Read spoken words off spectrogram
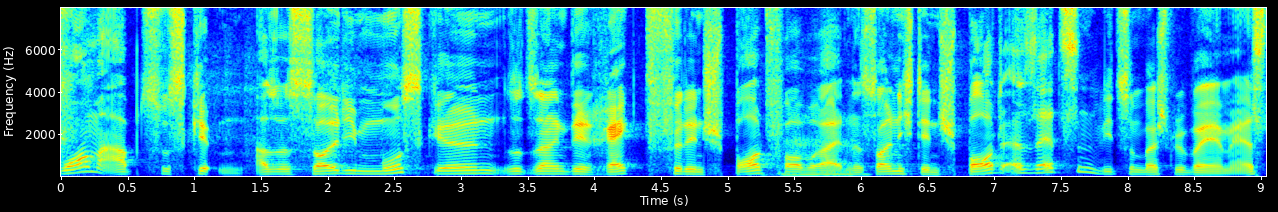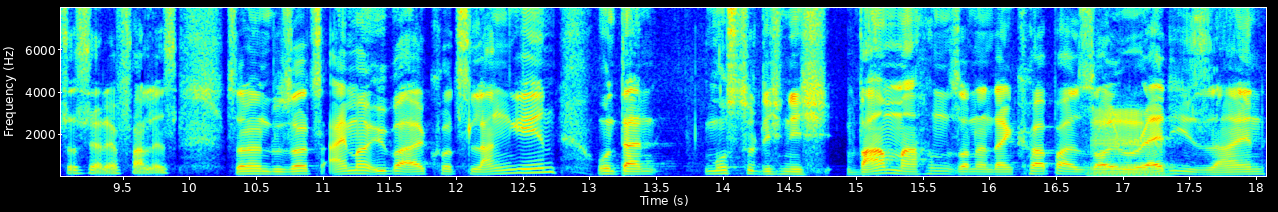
Warm-up zu skippen. Also es soll die Muskeln sozusagen direkt für den Sport vorbereiten. Es soll nicht den Sport ersetzen, wie zum Beispiel bei MS das ja der Fall ist, sondern du sollst einmal überall kurz lang gehen und dann musst du dich nicht warm machen, sondern dein Körper soll ready sein,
